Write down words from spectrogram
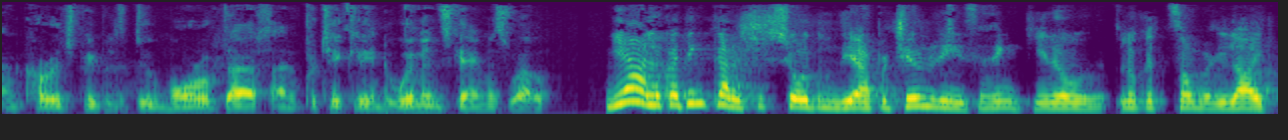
encourage people to do more of that, and particularly in the women's game as well? Yeah, look, I think got to just show them the opportunities. I think you know, look at somebody like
